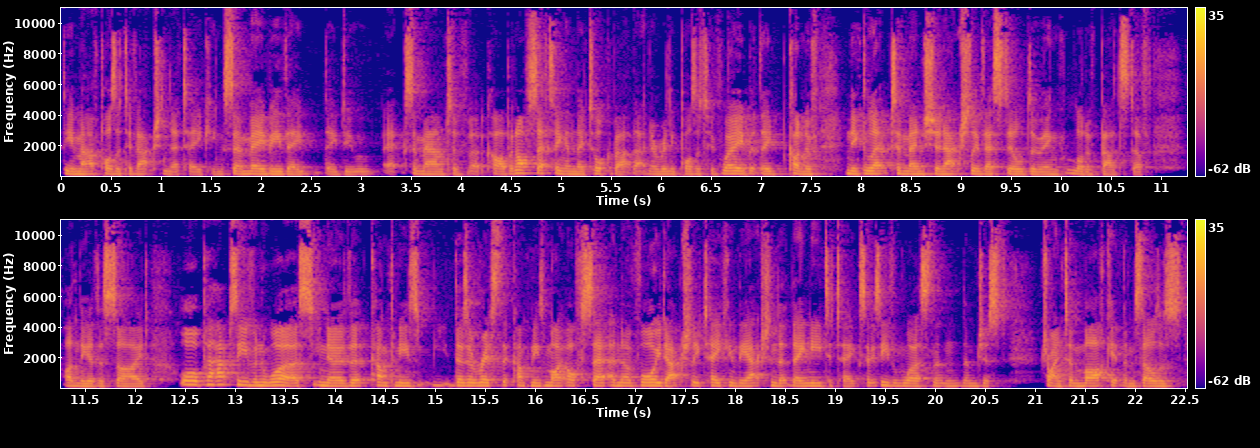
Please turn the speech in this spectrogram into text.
the amount of positive action they're taking. So maybe they, they do X amount of uh, carbon offsetting and they talk about that in a really positive way, but they kind of neglect to mention actually they're still doing a lot of bad stuff on the other side. Or perhaps even worse, you know, that companies, there's a risk that companies might offset and avoid actually taking the action that they need to take. So it's even worse than them just trying to market themselves as,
